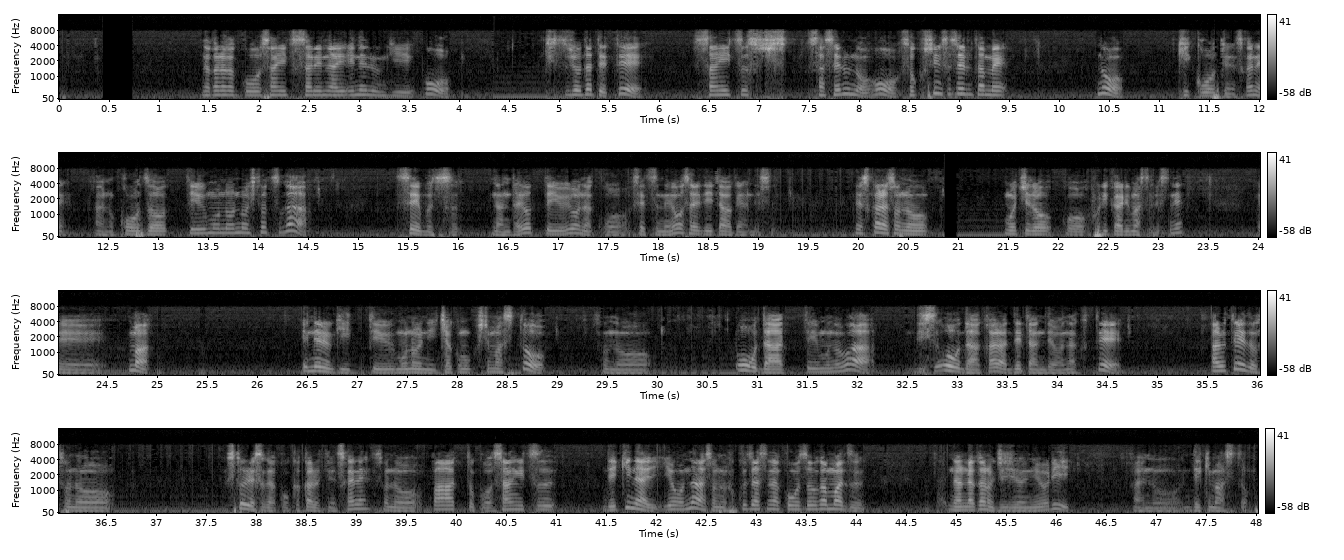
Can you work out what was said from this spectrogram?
なかなかこう散逸されないエネルギーを秩序立てて散逸させるのを促進させるための機構っていうんですかね、あの構造っていうものの一つが、生物なんだよっていうようなこう説明をされていたわけなんです。ですから、そのもう一度こう振り返りますとですね、えー、まあ、エネルギーっていうものに着目しますと、そのオーダーっていうものは、ディスオーダーから出たんではなくて、ある程度そのストレスがこうかかるっていうんですかね、そのパーッとこう散逸できないようなその複雑な構造がまず何らかの事情によりあのできますと。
